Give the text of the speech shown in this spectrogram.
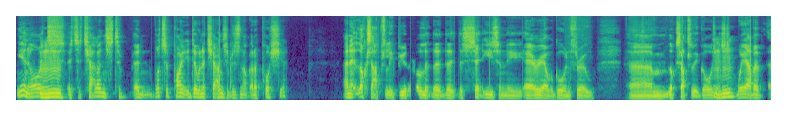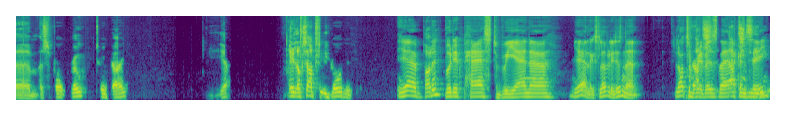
you know, it's Mm. it's a challenge to, and what's the point of doing a challenge if it's not going to push you? And it looks absolutely beautiful. The, the, the, the cities and the area we're going through um, looks absolutely gorgeous. Mhm. We have a, um, a support crew, two guys. Yeah. It looks absolutely gorgeous. Yeah, Pardon? Budapest, Vienna. Yeah, it looks lovely, doesn't it? Lots of That's- rivers there, I can see.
